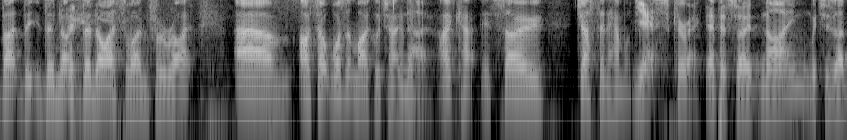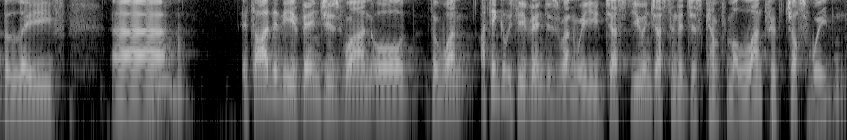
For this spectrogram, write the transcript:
but the the, the nice one for right. Um, oh, so it wasn't Michael Chamberlain. No. Okay, so Justin Hamilton. yes, correct. Episode nine, which is, I believe, uh, it's either the Avengers one or the one. I think it was the Avengers one where you just you and Justin had just come from a lunch with Joss Whedon.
